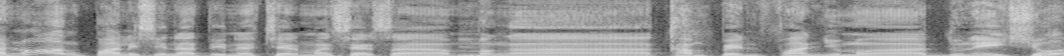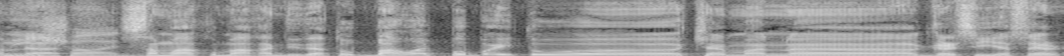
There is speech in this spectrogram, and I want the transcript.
Ano ang policy natin na Chairman Sir sa mga campaign fund, yung mga donation, na Donation. sa mga kumakandidato? Bawal po ba ito uh, Chairman uh, Garcia Sir?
